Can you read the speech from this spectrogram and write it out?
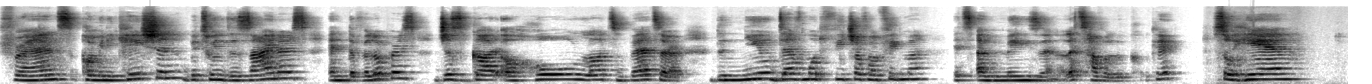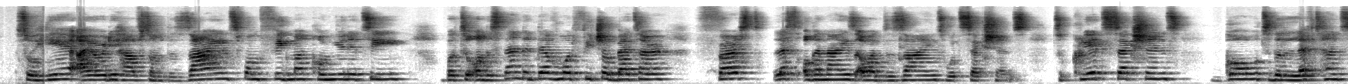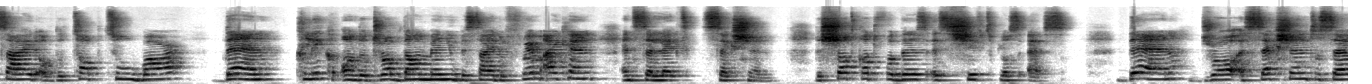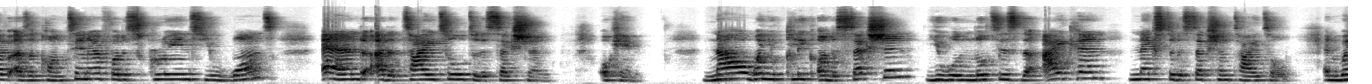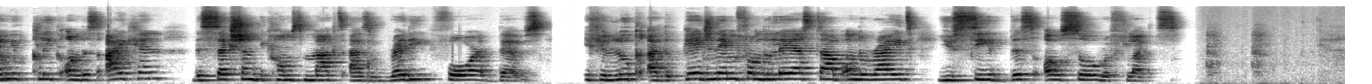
Friends, communication between designers and developers just got a whole lot better. The new dev mode feature from Figma, it's amazing. Let's have a look, okay? So here, so here I already have some designs from Figma community, but to understand the dev mode feature better, first let's organize our designs with sections. To create sections, go to the left hand side of the top toolbar, then click on the drop down menu beside the frame icon and select section. The shortcut for this is shift plus S. Then draw a section to serve as a container for the screens you want and add a title to the section. Okay, now when you click on the section, you will notice the icon next to the section title. And when you click on this icon, the section becomes marked as ready for devs. If you look at the page name from the layers tab on the right, you see this also reflects.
